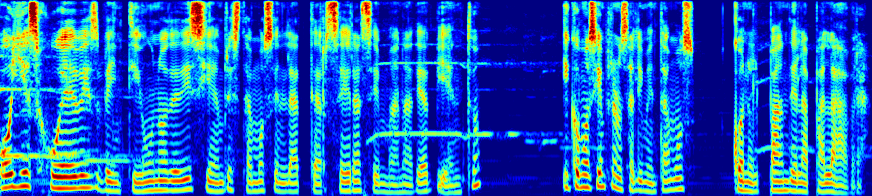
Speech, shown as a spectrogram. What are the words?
Hoy es jueves 21 de diciembre, estamos en la tercera semana de Adviento y como siempre nos alimentamos con el pan de la palabra.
